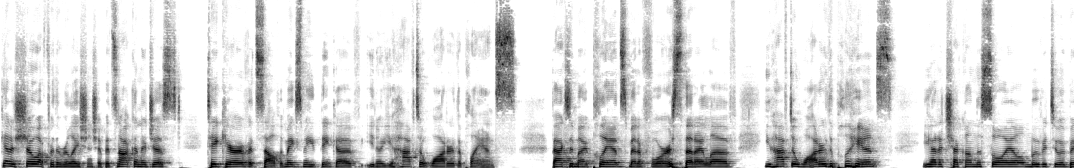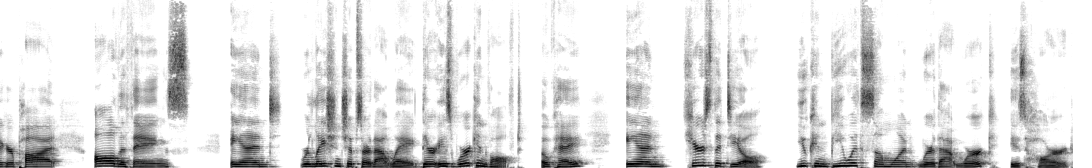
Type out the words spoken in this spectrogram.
You got to show up for the relationship. It's not going to just take care of itself. It makes me think of, you know, you have to water the plants. Back to my plants metaphors that I love. You have to water the plants. You got to check on the soil, move it to a bigger pot, all the things. And relationships are that way. There is work involved. Okay. And here's the deal. You can be with someone where that work is hard,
